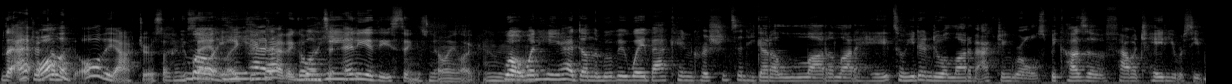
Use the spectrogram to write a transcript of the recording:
the actor all of all the actors, like I'm Well, saying, like you had- gotta go well, into he- any of these things knowing, like, mm, Well, when he had done the movie way back, Hayden Christensen, he got a lot, a lot of hate. So he didn't do a lot of acting roles because of how much hate he received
